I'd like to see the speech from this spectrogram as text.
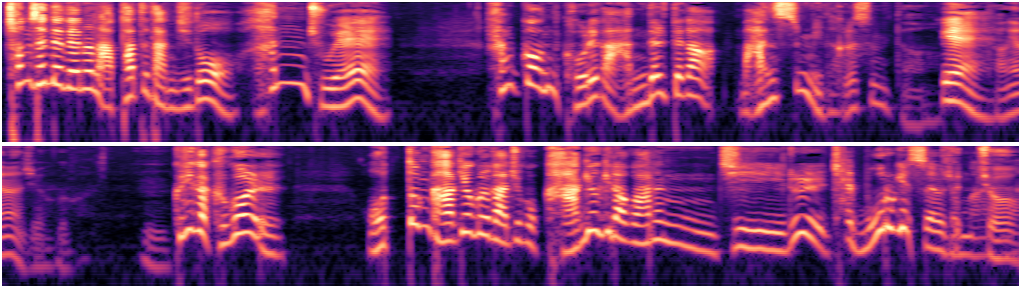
천세대 되는 아파트 단지도 한 주에 한 건 거래가 안 될 때가 많습니다. 그렇습니다. 예. 당연하죠. 그거. 음. 그러니까 그걸 어떤 가격을 가지고 가격이라고 하는지를 잘 모르겠어요, 정말. 그렇죠.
